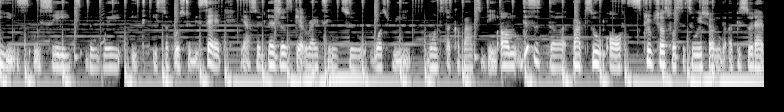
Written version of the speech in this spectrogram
is. We say it the way it is supposed to be said. Yeah, so let's just get right into what we want to talk about today. Um, this is the part two of Scriptures for Situation, the episode I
